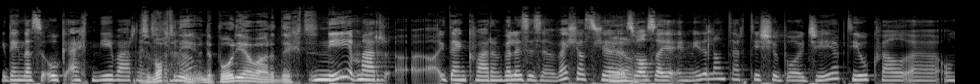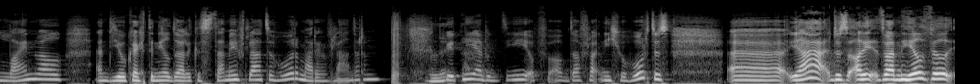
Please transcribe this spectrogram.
Ik denk dat ze ook echt mee waren. Ze mochten niet, de podia waren dicht. Nee, maar uh, ik denk waar een wil is, is een weg. Als je, ja. Zoals dat je in Nederland Artische Boy J hebt, die ook wel uh, online wel, en die ook echt een heel duidelijke stem heeft laten horen, maar in Vlaanderen, nee. ik weet niet, heb ik die op, op dat vlak niet gehoord. Dus uh, ja, dus allee, het waren heel veel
